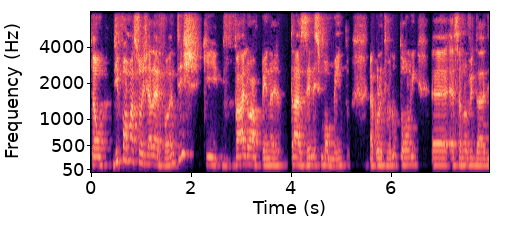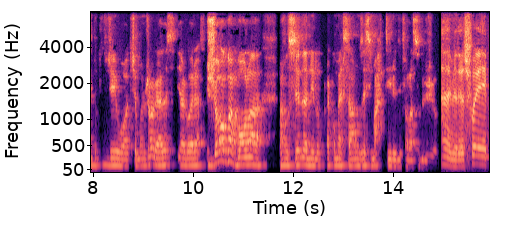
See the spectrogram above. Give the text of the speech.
Então, de informações relevantes que valham a pena trazer nesse momento na coletiva do Tolin, é, essa novidade do DJ Watt chamando jogadas. E agora jogo a bola para você, Danilo, para começarmos esse martírio de falar sobre o jogo. Ai, meu Deus, foi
